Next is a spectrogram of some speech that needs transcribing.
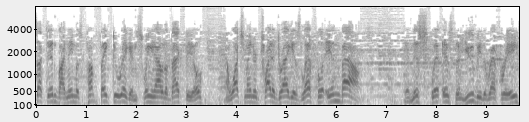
sucked in by Namath's pump fake to Riggins, swinging out of the backfield, and watched Maynard try to drag his left foot inbounds. In this split instant, you be the referee.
